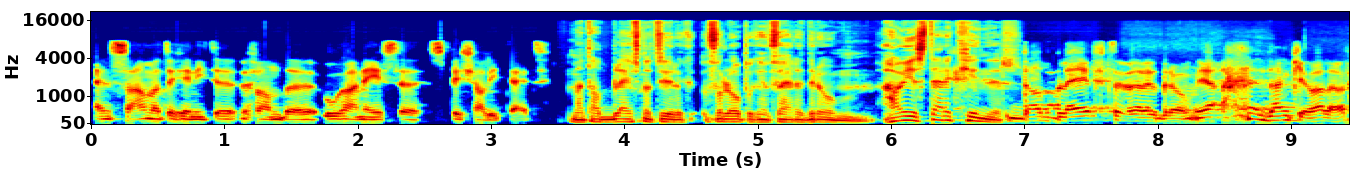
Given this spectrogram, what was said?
en samen te genieten van de Wuhanese specialiteit. Maar dat blijft natuurlijk voorlopig een verre droom. Hou je sterk, Ginder. Dat blijft droom. Ja, dankjewel hoor.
